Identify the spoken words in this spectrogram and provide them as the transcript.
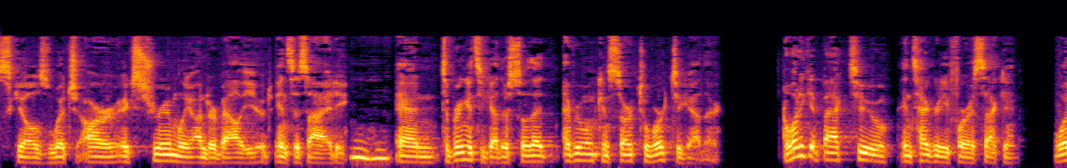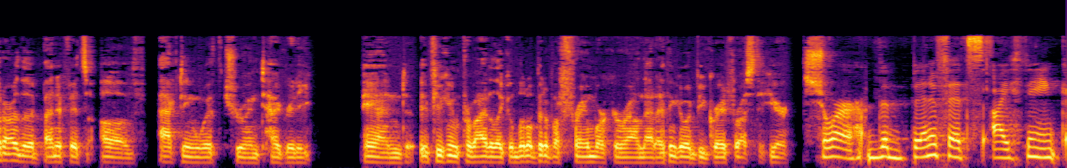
skills, which are extremely undervalued in society, mm-hmm. and to bring it together so that everyone can start to work together. I want to get back to integrity for a second. What are the benefits of acting with true integrity? And if you can provide like a little bit of a framework around that, I think it would be great for us to hear. Sure. The benefits, I think,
